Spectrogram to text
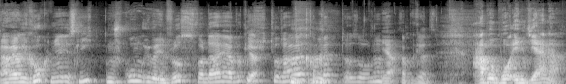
Aber wir haben geguckt, ne, es liegt ein Sprung über den Fluss, von daher wirklich Ja. total komplett also, ne, Ja. abgegrenzt. Apropos Indiana.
